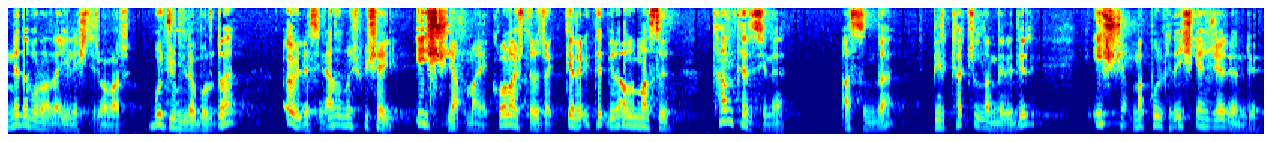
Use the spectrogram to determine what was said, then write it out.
ne de burada iyileştirme var. Bu cümle burada öylesine yazılmış bir şey. İş yapmayı kolaylaştıracak gerekli tedbirin alınması tam tersine aslında birkaç yıldan beridir iş yapmak bu ülkede işkenceye döndü.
